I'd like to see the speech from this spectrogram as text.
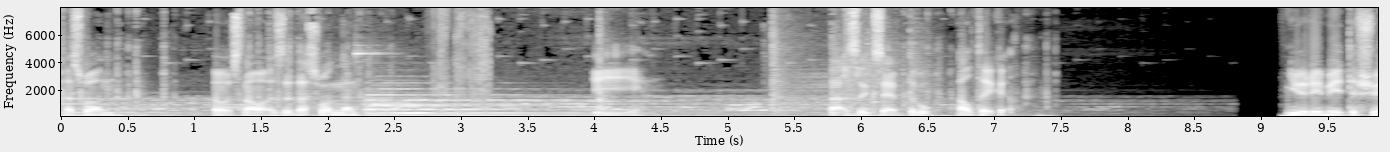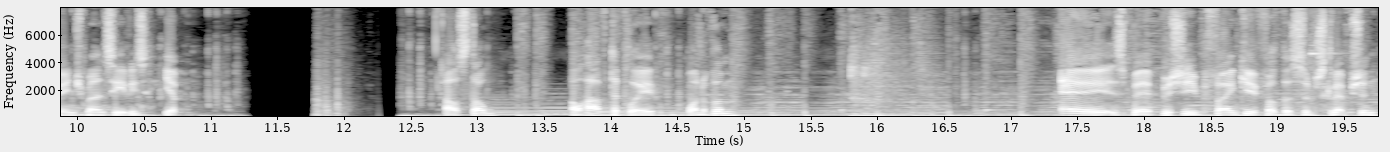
this one? No, it's not. Is it this one then? Yeah. That's acceptable. I'll take it. Yuri made the Strange Man series. Yep. I'll still... I'll have to play one of them. Hey, it's Pepper Sheep. Thank you for the subscription.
